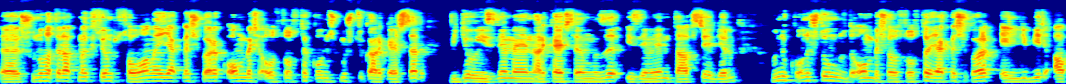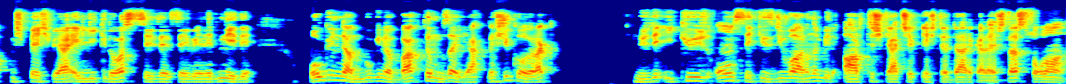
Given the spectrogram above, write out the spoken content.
e, şunu hatırlatmak istiyorum. Solana'yı yaklaşık olarak 15 Ağustos'ta konuşmuştuk arkadaşlar. Videoyu izlemeyen arkadaşlarımızı izlemelerini tavsiye ediyorum. Bunu konuştuğumuzda 15 Ağustos'ta yaklaşık olarak 51.65 veya 52 dolar seviyelerindeydi. O günden bugüne baktığımızda yaklaşık olarak %218 civarında bir artış gerçekleştirdi arkadaşlar Solana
